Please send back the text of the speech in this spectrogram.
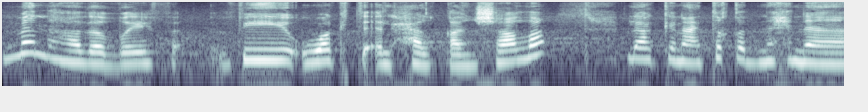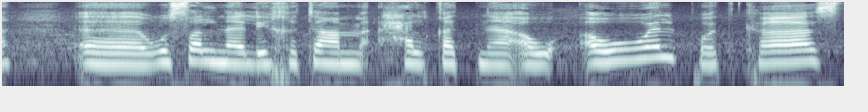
من هذا الضيف في وقت الحلقة إن شاء الله. لكن أعتقد نحن آه وصلنا لختام حلقتنا أو أول بودكاست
